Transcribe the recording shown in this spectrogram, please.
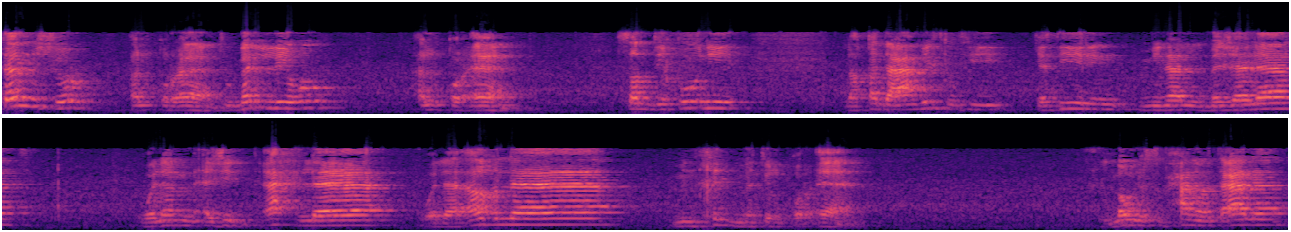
تنشر القرآن تبلغ القرآن. صدقوني لقد عملت في كثير من المجالات ولم أجد أحلى ولا أغلى من خدمة القرآن. المولى سبحانه وتعالى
